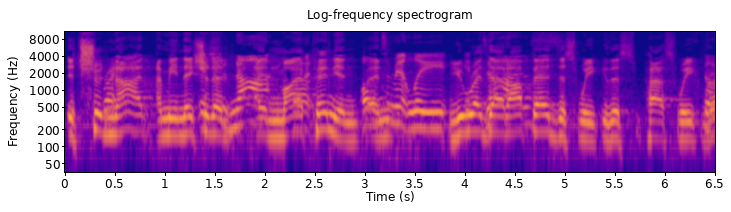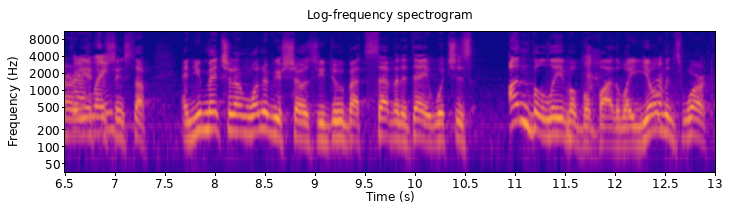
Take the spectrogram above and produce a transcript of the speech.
It should right. not. I mean, they should, should have, not, in my opinion. Ultimately, you read that op-ed this week, this past week. Bill Very Dudley. interesting stuff. And you mentioned on one of your shows you do about seven a day, which is unbelievable, by the way, yeoman's work.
